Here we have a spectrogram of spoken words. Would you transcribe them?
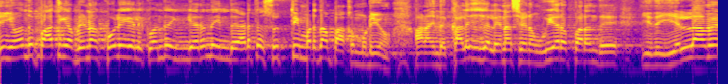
நீங்கள் வந்து பார்த்தீங்க அப்படின்னா கோழிகளுக்கு வந்து இங்கேருந்து இந்த இடத்த சுற்றி மட்டும் தான் பார்க்க முடியும். ஆனால் இந்த கழுகுகள் என்ன செய்யணும்? உயர பறந்து இது எல்லாமே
